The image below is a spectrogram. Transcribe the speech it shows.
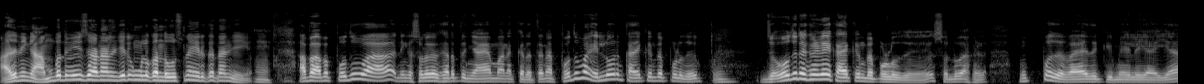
அது நீங்கள் ஐம்பது வயசு ஆனாலும் சரி உங்களுக்கு அந்த உஷ்ணம் இருக்கத்தான் செய்யும். ம். அப்போ அப்போ பொதுவாக நீங்கள் சொல்கிற கருத்து நியாயமான கருத்து. ஆனால் பொதுவாக எல்லோரும் கதைக்கின்ற பொழுது ஜோதிடர்களே கயக்கின்ற பொழுது சொல்லுவார்கள் முப்பது வயதுக்கு மேலேயே ஐயா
